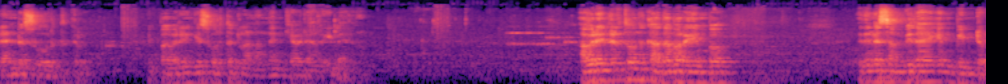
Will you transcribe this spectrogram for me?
രണ്ട് സുഹൃത്തുക്കൾ ഇപ്പം അവരെനിക്ക് സുഹൃത്തുക്കളാണ് അന്ന് എനിക്ക് അവരെ അറിയില്ലായിരുന്നു. അവരെന്റെ അടുത്ത് വന്ന് കഥ പറയുമ്പോൾ ഇതിന്റെ സംവിധായകൻ ബിൻഡോ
